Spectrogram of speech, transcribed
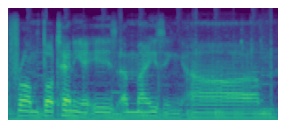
from Botania is amazing. Um,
